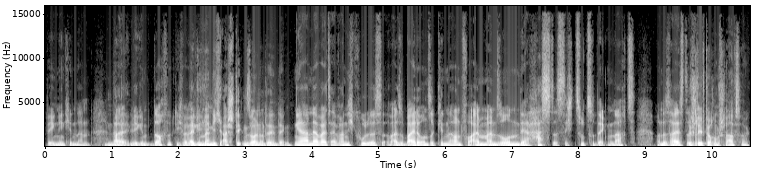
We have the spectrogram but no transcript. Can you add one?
Wegen den Kindern. Nein. Weil wir, doch, wirklich. Weil. Weil wir die nicht ersticken sollen unter den Decken. Ja, weil es einfach nicht cool ist. Also beide unsere Kinder und vor allem mein Sohn, der hasst es, sich zuzudecken nachts. Und das heißt, das schläft doch im Schlafsack.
